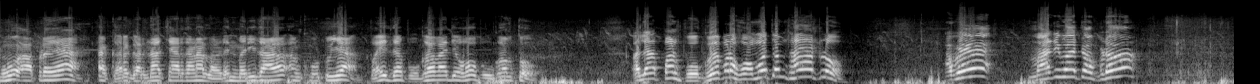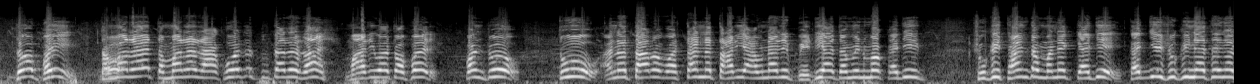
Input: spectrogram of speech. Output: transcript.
હું આપણે યા આ ઘર ઘરના ચાર જણા લડીને મરી જાય અને ખોટું યા ભાઈ દે ભોગવવા દે હો ભોગવતો. એટલે પણ ભોગવે પણ હોમો ચમ થાય આટલો? હવે મારી વાત સાંભળો જો ભાઈ તમારે તમારે રાખવો તો તું તારે રાખ. મારી વાત સાંભળ પણ તું તું અને તારો વસ્તાર ને તારી આવનારી પેઢી આ જમીનમાં કદી સુખી થાય ને તો મને કહેજે કદી સુખી ના ને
